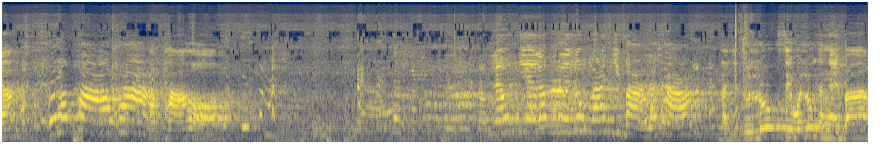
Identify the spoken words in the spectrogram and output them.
นะมะพร้าวค่ะ มะพร้าวเหรอ แล้วเนี่ยรับซื้อลูกละกี่บาทละคะ ไหนจะดูลูกซิว่าลูกยังไงบ้าง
